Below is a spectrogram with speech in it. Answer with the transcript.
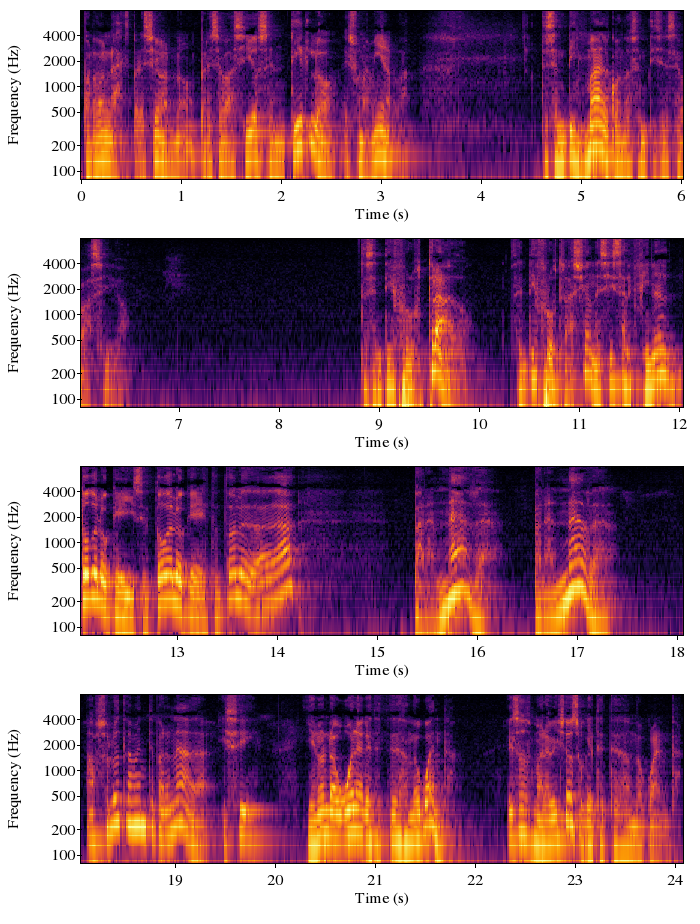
perdón la expresión, ¿no? Pero ese vacío, sentirlo, es una mierda. Te sentís mal cuando sentís ese vacío. Te sentís frustrado. Sentís frustración. Decís al final todo lo que hice, todo lo que esto, todo lo que... Para nada. Para nada. Absolutamente para nada. Y sí. Y enhorabuena que te estés dando cuenta. Eso es maravilloso que te estés dando cuenta.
